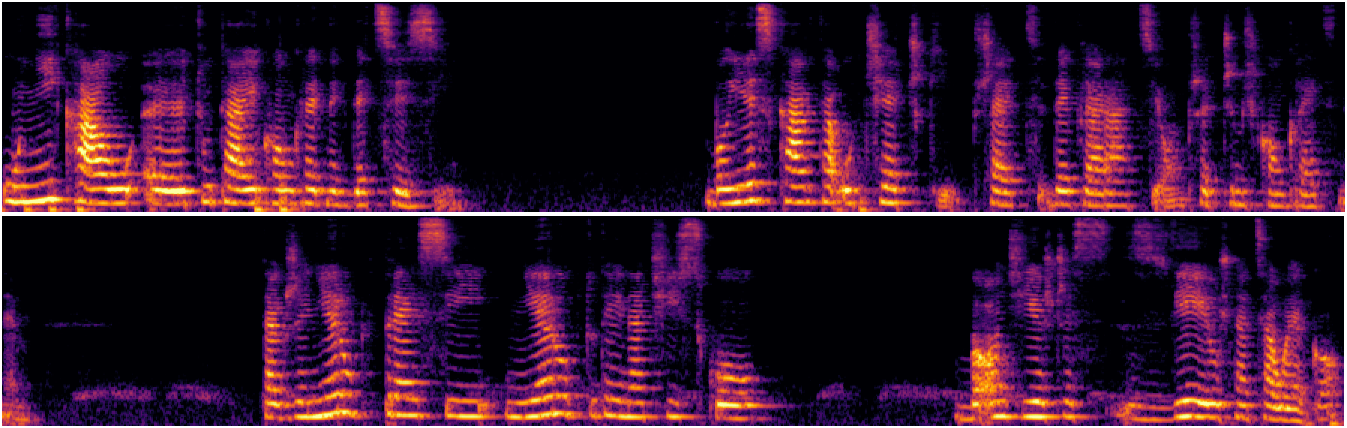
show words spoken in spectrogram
unikał y, tutaj konkretnych decyzji. Bo jest karta ucieczki przed deklaracją, przed czymś konkretnym. Także nie rób presji, nie rób tutaj nacisku, bo on Ci jeszcze zwieje już na całego.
